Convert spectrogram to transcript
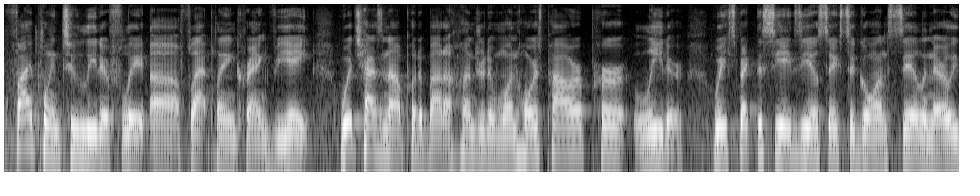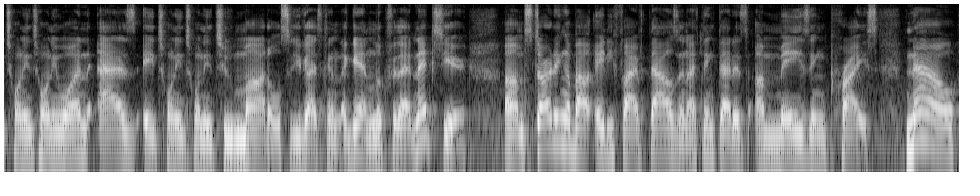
5.2 liter flat, uh, flat plane crank V8, which has an output about 101 horsepower per liter. We expect the C8 Z06 to go on sale in early 2021 as a 2022 model. So you guys can, again, look for that next year. Um, starting about 85,000. I think that is amazing price. Now,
